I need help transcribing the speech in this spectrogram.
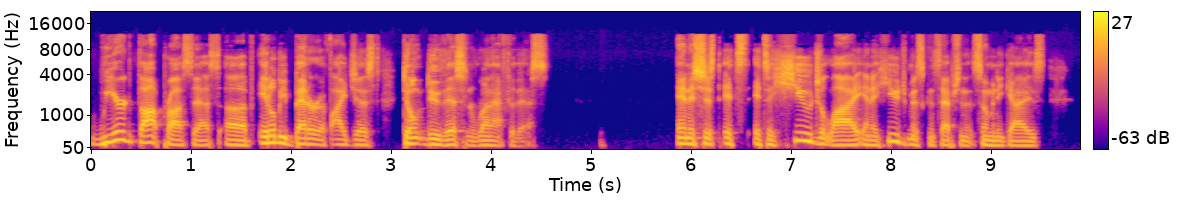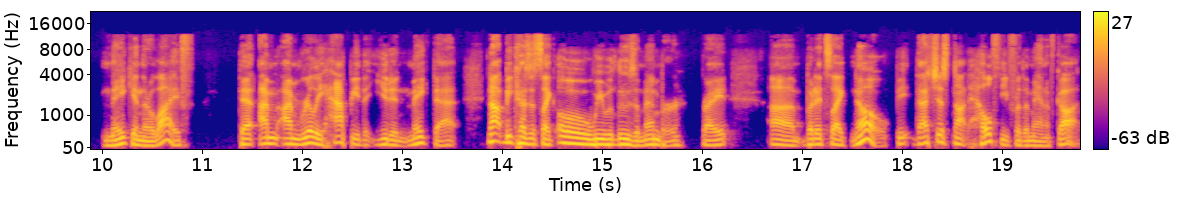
weird thought process of it'll be better if I just don't do this and run after this. And it's just it's it's a huge lie and a huge misconception that so many guys make in their life that I'm I'm really happy that you didn't make that. Not because it's like, oh, we would lose a member, right? Um, but it's like, no, that's just not healthy for the man of God.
